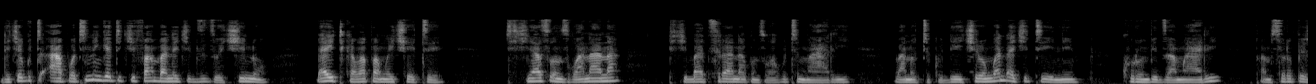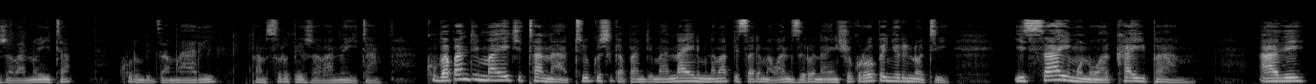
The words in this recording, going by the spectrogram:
ndechekuti apo tinenge tichifamba nechidzidzo chino dai tikava pamwe chete tichinyatsonzwanana tichibatsirana kunzwa kuti mwari vanoti kudii. Chirongwa ndachitini kurumbidza mwari pamusoro pezvavanoita kurumbidza mwari pamusoro pezvavanoita. Kubva pandima yechitanhatu kusvika pandima 9 muna mapisarema 109 shoko roupenyu rinoti isai munhu wakaipa ave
